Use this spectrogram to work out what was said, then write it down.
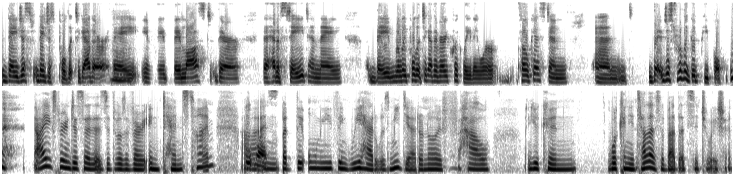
they just they just pulled it together. Mm-hmm. They you know, they they lost their the head of state, and they they really pulled it together very quickly. They were focused and and they're just really good people. I experienced it as it was a very intense time. Uh, was. And, but the only thing we had was media. I don't know if how you can, what can you tell us about that situation?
